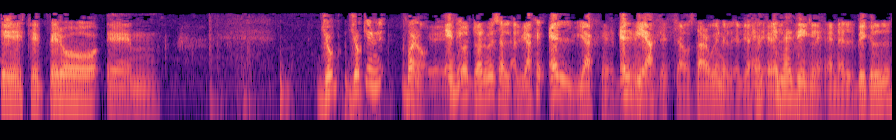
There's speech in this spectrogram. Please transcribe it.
Este, pero em, yo, yo quiero, bueno, Eh, en- tú, tú aludes al, al viaje, el viaje, de, El viaje. de Charles Darwin, el, el viaje En- que en él- el Beagle. en el Beagle,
